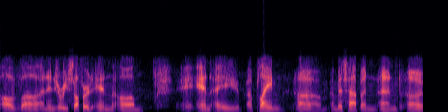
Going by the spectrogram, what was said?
of uh, an injury suffered in um, in a, a plane uh, a mishap and, and uh,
